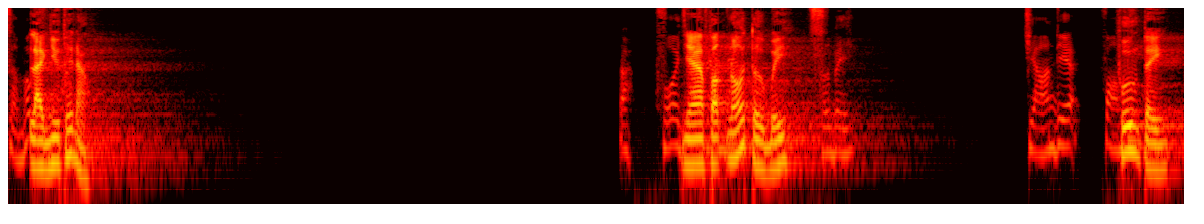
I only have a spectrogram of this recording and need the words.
Là như thế nào? Nhà phật nói từ bi. Phương tiện.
